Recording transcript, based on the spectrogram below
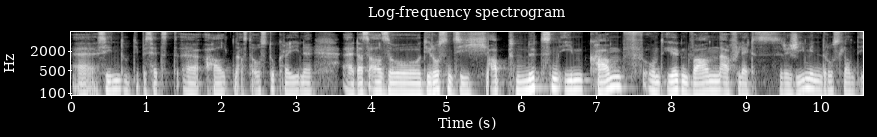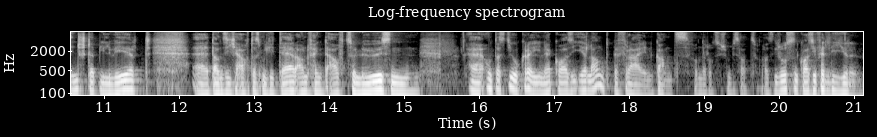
äh, sind und die besetzt äh, halten aus der Ostukraine, äh, dass also die Russen sich abnützen im Kampf und irgendwann auch vielleicht das Regime in Russland instabil wird, äh, dann sich auch das Militär anfängt aufzulösen äh, und dass die Ukrainer quasi ihr Land befreien, ganz von der russischen Besatzung. Also die Russen quasi verlieren.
